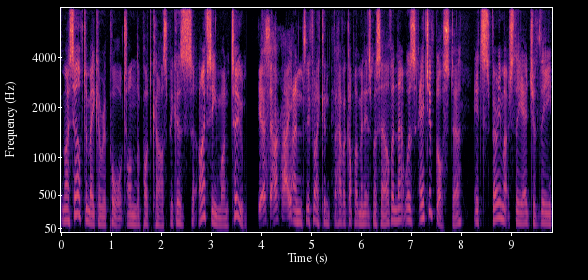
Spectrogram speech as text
myself, to make a report on the podcast because I've seen one too. Yes, uh, And if I can have a couple of minutes myself, and that was Edge of Gloucester. It's very much the edge of the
